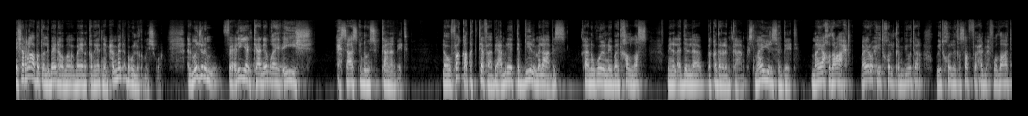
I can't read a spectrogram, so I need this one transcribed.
إيش الرابط اللي بينها وبين قضيتنا محمد؟ بقول لكم إيش هو. المجرم فعليا كان يبغى يعيش إحساس إنه من سكان البيت. لو فقط اكتفى بعملية تبديل الملابس كان نقول إنه يبغى يتخلص من الأدلة بقدر الإمكان بس ما يجلس في البيت ما يأخذ راحته ما يروح يدخل الكمبيوتر ويدخل لتصفح المحفوظات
